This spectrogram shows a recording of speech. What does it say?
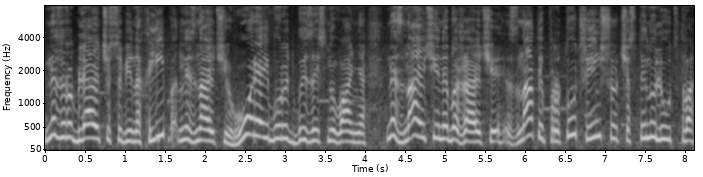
не заробляючи собі на хліб, не знаючи горя і боротьби за існування, не знаючи і не бажаючи знати про ту чи іншу частину людства,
